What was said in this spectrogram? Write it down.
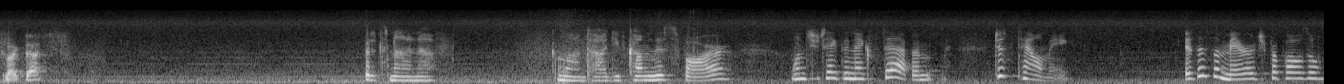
You like that? But it's not enough. Come on, Todd, you've come this far. Why don't you take the next step? And just tell me, is this a marriage proposal?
